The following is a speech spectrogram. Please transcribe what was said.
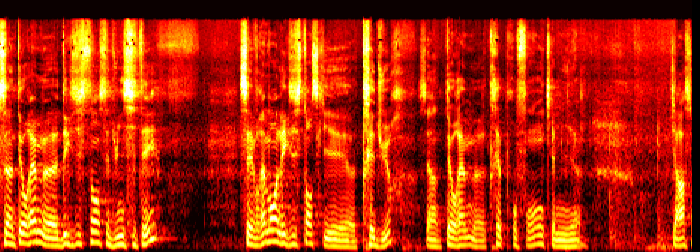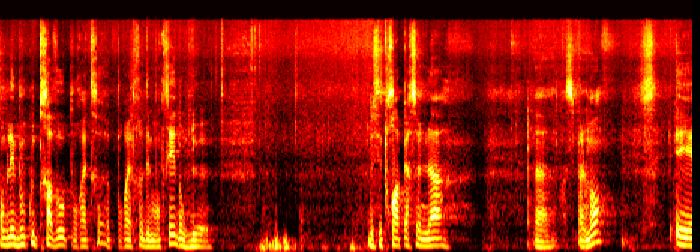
C'est un théorème d'existence et d'unicité. C'est vraiment l'existence qui est euh, très dure. C'est un théorème euh, très profond qui a, mis, euh, qui a rassemblé beaucoup de travaux pour être, pour être démontré. Donc de, de ces trois personnes-là, principalement. Et,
